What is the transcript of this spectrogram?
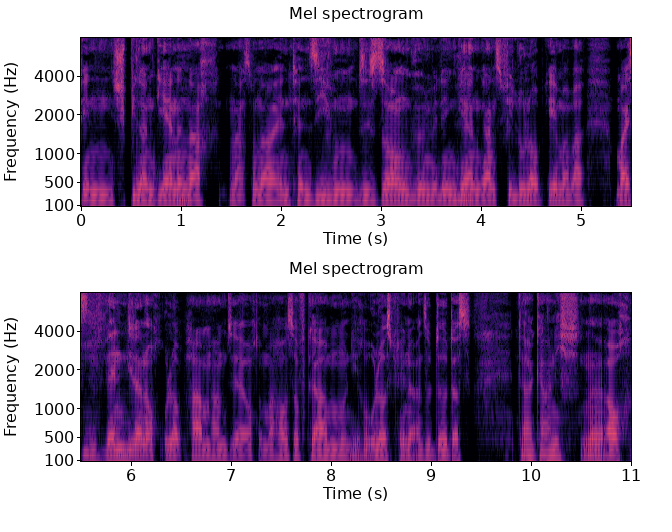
den Spielern gerne nach, nach so einer intensiven Saison, würden wir denen mhm. gerne ganz viel Urlaub geben, aber meistens, wenn die dann auch Urlaub haben, haben sie ja auch immer Hausaufgaben und ihre Urlaubspläne. Also das da gar nicht, ne? Auch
